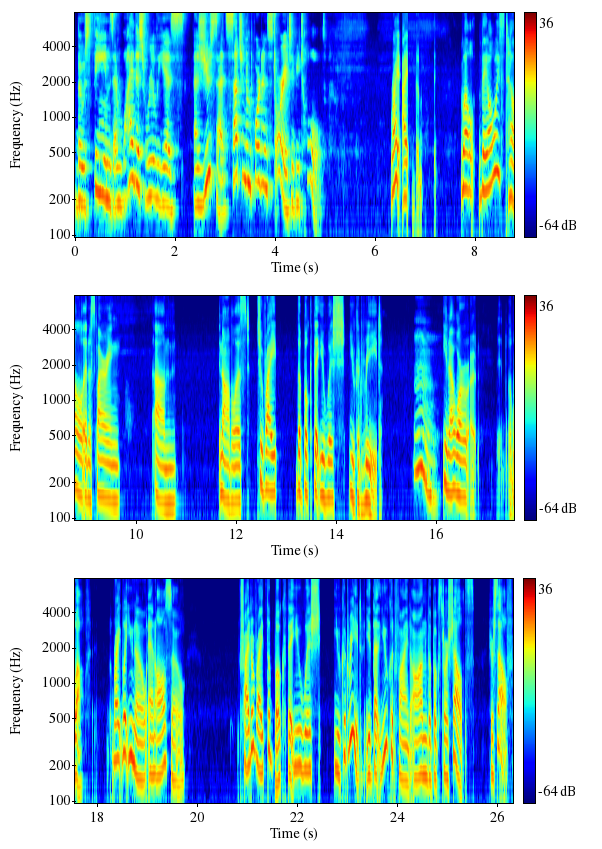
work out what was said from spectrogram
those themes and why this really is, as you said, such an important story to be told? Right. I, well, they always tell an aspiring um, novelist to write the book that you wish you could read. Mm, you know, or, uh, well, write what you know and also try to write the book that you wish you could read, that you could find on the bookstore shelves yourself.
